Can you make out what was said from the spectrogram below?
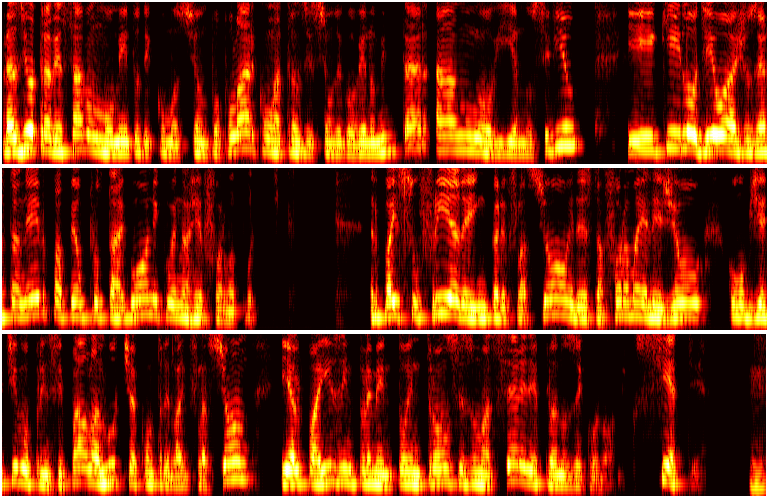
Brasil atravessava um momento de comoção popular com a transição do governo militar a um governo civil e que iludiu a José Taneiro papel protagônico na reforma política. O país sofria de hiperinflação e, desta forma, elegeu como objetivo principal a luta contra a inflação e o país implementou, então, uma série de planos econômicos. Sete. Hum.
